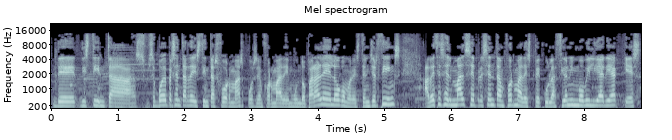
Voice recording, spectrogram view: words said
de distintas... Se puede presentar de distintas formas, pues en forma de mundo paralelo, como en Stranger Things. A veces el mal se presenta en forma de especulación inmobiliaria, que es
